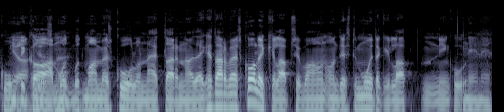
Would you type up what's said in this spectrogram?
kumpikaan, mutta mut mä oon myös kuullut näitä tarinoita. Eikä tarvitse edes kolikkilapsi, vaan on, on tietysti muitakin lap, niinku, niin, niin.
